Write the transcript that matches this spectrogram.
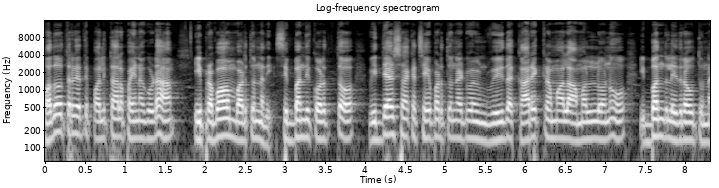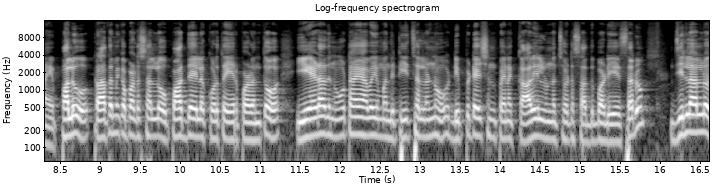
పదో తరగతి ఫలితాలపైన కూడా ఈ ప్రభావం పడుతున్నది. సిబ్బంది కొరతతో విద్యాశాఖ చేపడుతున్నటువంటి వివిధ కార్యక్రమాల అమలులోనూ ఇబ్బందులు ఎదురవుతున్నాయి. పలు ప్రాథమిక పాఠశాలలో ఉపాధ్యాయుల కొరత ఏర్పడంతో ఈ ఏడాది నూట యాభై మంది టీచర్లను డిప్యుటేషన్ పైన ఖాళీలు ఉన్న చోట సర్దుబాటు చేశారు. జిల్లాల్లో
